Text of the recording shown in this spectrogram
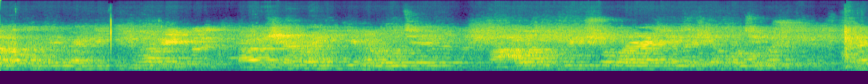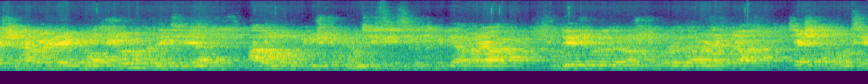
রক্ষাকারী বাহিনী কীভাবে সেনাবাহিনী হচ্ছে আহ, আলামত করার চেষ্টা করছিল সেনাবাহিনীর একটা অংশ আমরা দেখছি যে করছে সিসিটিভি ক্যামেরা ফুটেজগুলোকে নষ্ট করে দেওয়ার একটা চেষ্টা করছে।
